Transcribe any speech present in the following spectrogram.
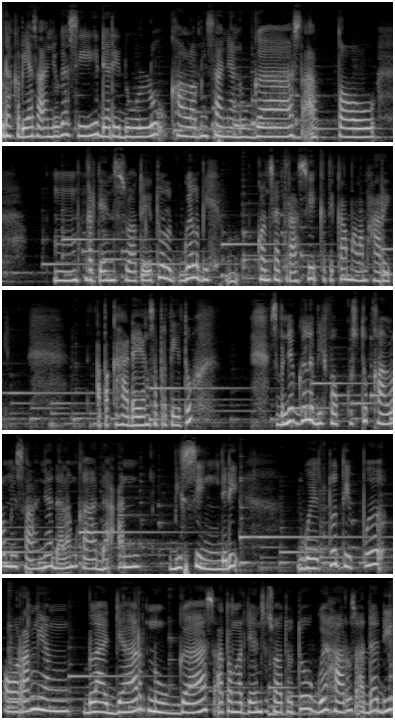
udah kebiasaan juga sih dari dulu kalau misalnya nugas atau mm, ngerjain sesuatu itu gue lebih konsentrasi ketika malam hari apakah ada yang seperti itu? Sebenarnya gue lebih fokus tuh kalau misalnya dalam keadaan bising. Jadi gue tuh tipe orang yang belajar nugas atau ngerjain sesuatu tuh gue harus ada di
